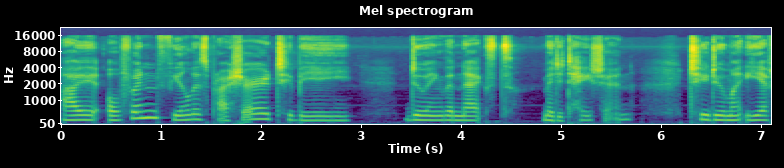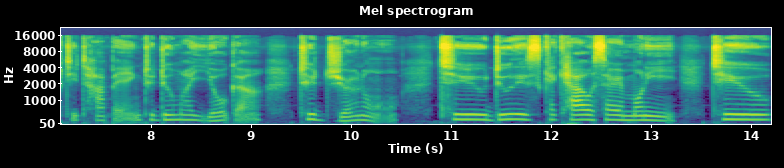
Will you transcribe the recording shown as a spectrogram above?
I often feel this pressure to be doing the next meditation, to do my EFT tapping, to do my yoga, to journal, to do this cacao ceremony, to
